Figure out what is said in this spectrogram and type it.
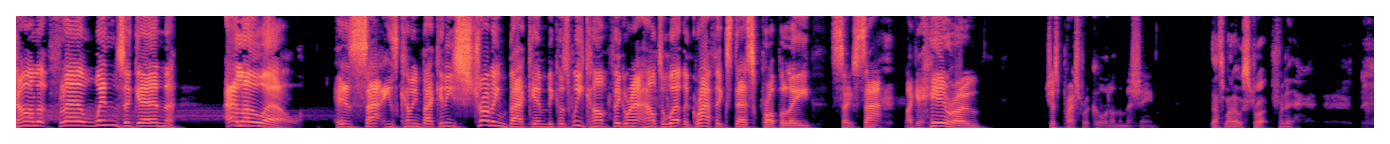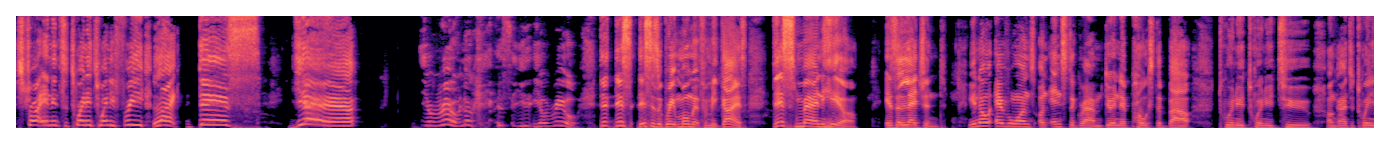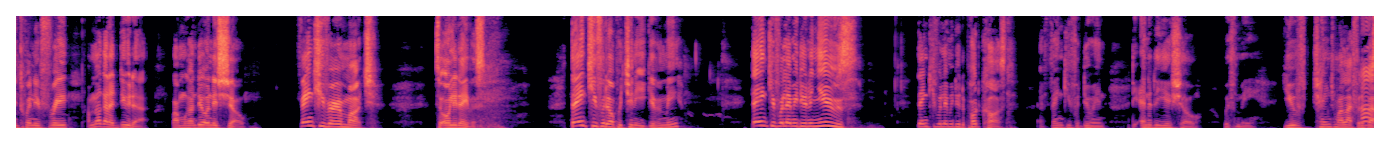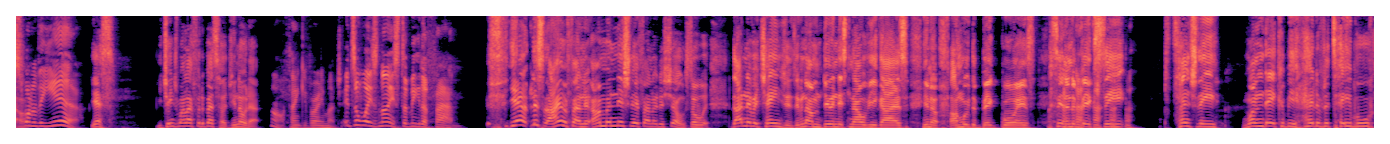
Charlotte Flair wins again. LOL. Here's Sat, he's coming back in, he's strutting back in because we can't figure out how to work the graphics desk properly. So Sat, like a hero, just press record on the machine. That's my little strut for there. Strutting into 2023 like this. Yeah. You're real. Look, you're real. This, this this is a great moment for me, guys. This man here is a legend. You know, everyone's on Instagram doing their post about 2022. I'm going to 2023. I'm not gonna do that, but I'm gonna do it on this show. Thank you very much to Ollie Davis. Thank you for the opportunity you've given me. Thank you for letting me do the news. Thank you for letting me do the podcast. And thank you for doing the end of the year show with me. You've changed my life for the Last better. one of the year. yes. You changed my life for the better. Do you know that? Oh, thank you very much. It's always nice to meet a fan. Yeah, listen, I am a fan. I'm initially a fan of the show. So that never changes. Even though I'm doing this now with you guys, you know, I'm with the big boys, sitting in the big seat. Potentially one day could be head of the table.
